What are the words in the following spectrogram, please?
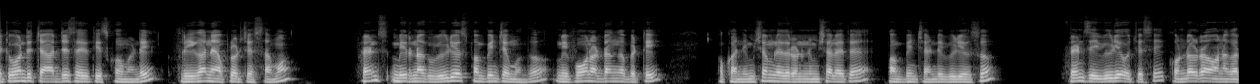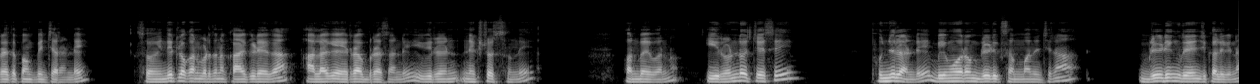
ఎటువంటి ఛార్జెస్ అయితే తీసుకోమండి. ఫ్రీగానే అప్లోడ్ చేస్తాము. ఫ్రెండ్స్ మీరు నాకు వీడియోస్ పంపించే ముందు మీ ఫోన్ అడ్డంగా పెట్టి ఒక నిమిషం లేదా రెండు నిమిషాలు అయితే పంపించండి వీడియోస్ ఫ్రెండ్స్ ఈ వీడియో వచ్చేసి కొండలరావు అన్నగారు అయితే పంపించారండి. సో ఇందులో కనబడుతున్న కాకిడేగా అలాగే ఎర్రాబ్రాస్ అండి. ఇవి రెండు నెక్స్ట్ వస్తుంది. వన్ బై వన్ ఈ రెండు వచ్చేసి పుంజులు అండి భీమవరం బ్రీడ్కి సంబంధించిన బ్రీడింగ్ రేంజ్ కలిగిన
